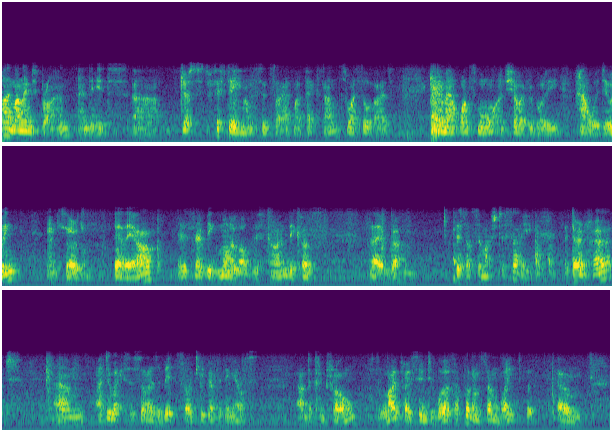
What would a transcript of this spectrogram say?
Hi, my name's Brian, and it's uh, just 15 months since I had my pecs done, so I thought I'd get them out once more and show everybody how we're doing. And so, there they are. There's no big monologue this time because um, there's not so much to say. They don't hurt. Um, I do exercise a bit, so I keep everything else under control. The lipo seem to work. I put on some weight, but um,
